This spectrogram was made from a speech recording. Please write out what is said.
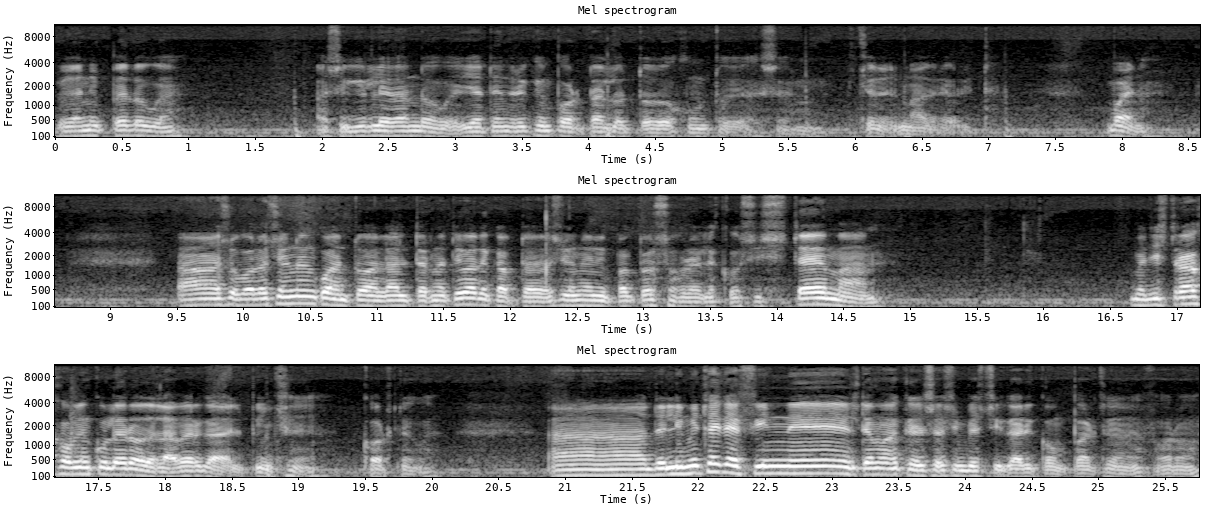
Pues ya ni pedo, güey. A seguirle dando, güey. Ya tendré que importarlo todo junto y hacer un desmadre ahorita. Bueno. A su evaluación en cuanto a la alternativa de captación el impacto sobre el ecosistema. Me distrajo bien culero de la verga el pinche corte, güey. Ah, delimita y define el tema que deseas investigar y comparte en el foro.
